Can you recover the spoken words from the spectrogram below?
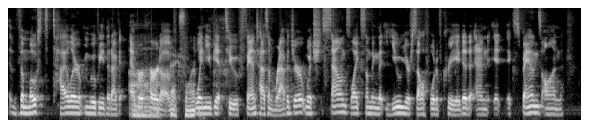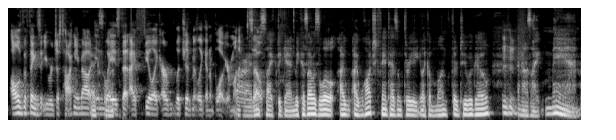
the most Tyler movie that I've ever Ah, heard of. Excellent. When you get to Phantasm Ravager, which sounds like something that you yourself would have created, and it expands on all of the things that you were just talking about in ways that I feel like are legitimately going to blow your mind. All right, so, I'm psyched again because I was a little. I, I watched Phantasm three like a month or two ago, mhm. and I was like, man,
